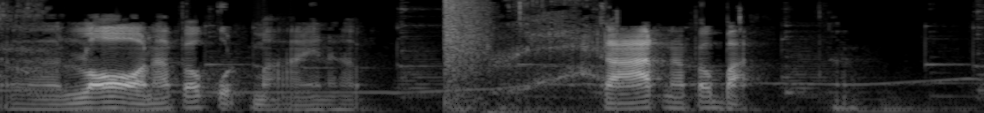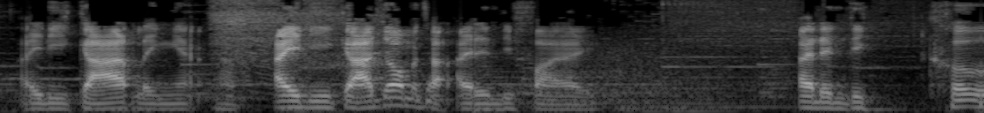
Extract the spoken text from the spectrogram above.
เอ่อนะแปลว่ากฎหมายนะครับ card นะแปลว่าบัตร ID card อะไรเงี้ยครับ ID card ย่อมาจาก identify identical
